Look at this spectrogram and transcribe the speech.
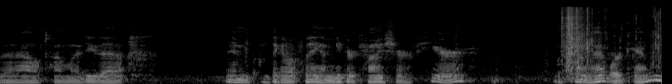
that out, how I'm going to do that. And I'm thinking about putting a Meeker County Sheriff here. Let's find that work, can we?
